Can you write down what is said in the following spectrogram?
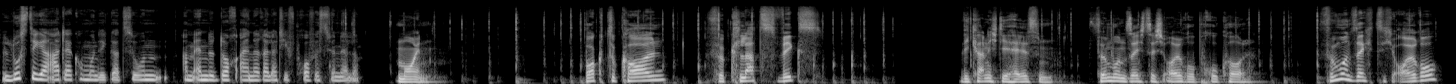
lustige Art der Kommunikation, am Ende doch eine relativ professionelle. Moin. Bock zu callen? Für Klatz Wix? Wie kann ich dir helfen? 65 Euro pro Call. 65 Euro?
